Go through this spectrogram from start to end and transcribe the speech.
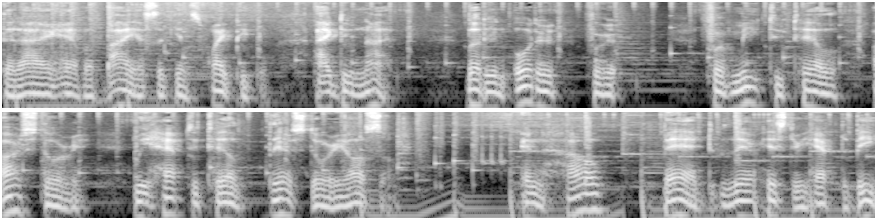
that I have a bias against white people. I do not. But in order for for me to tell our story, we have to tell their story also. And how bad do their history have to be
